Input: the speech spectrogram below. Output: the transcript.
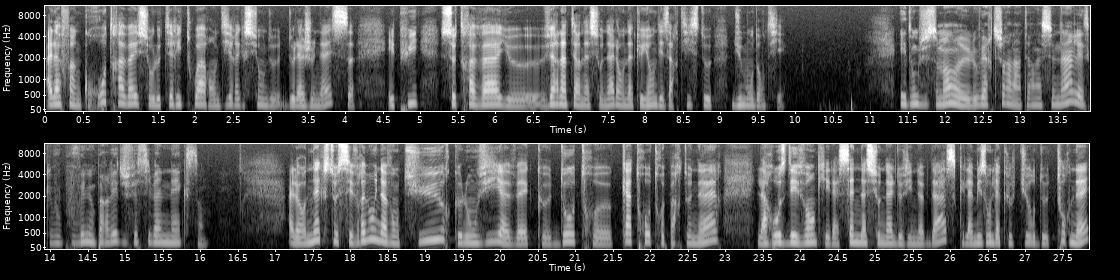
À la fois un gros travail sur le territoire en direction de, de la jeunesse, et puis ce travail euh, vers l'international en accueillant des artistes du monde entier. Et donc justement, euh, l'ouverture à l'international, est-ce que vous pouvez nous parler du festival Next? Alors Next, c'est vraiment une aventure que l'on vit avec euh, d'autres, euh, quatre autres partenaires. La Rose des Vents, qui est la scène nationale de Villeneuve d'Ascq, la Maison de la Culture de Tournai,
